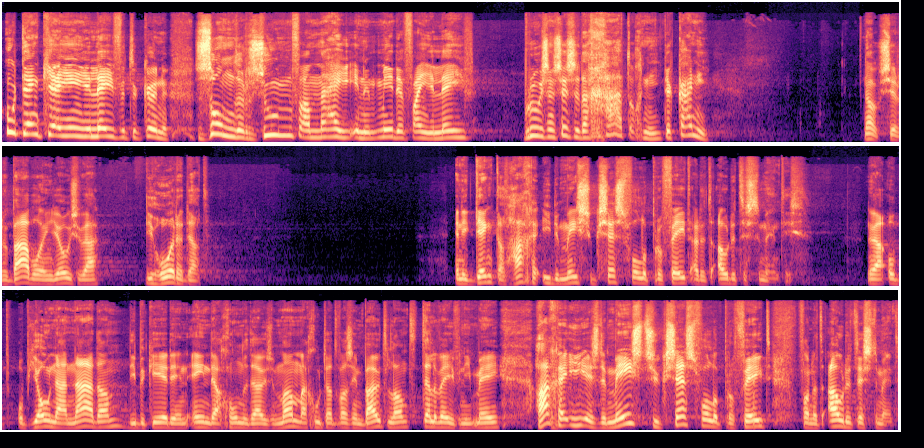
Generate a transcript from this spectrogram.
Hoe denk jij in je leven te kunnen zonder zoen van mij in het midden van je leven? Broers en zussen, dat gaat toch niet? Dat kan niet. Nou, Babel en Jozua, die horen dat. En ik denk dat Haggai de meest succesvolle profeet uit het Oude Testament is. Nou ja, op, op Jona na dan, die bekeerde in één dag honderdduizend man. Maar goed, dat was in buitenland, tellen we even niet mee. Haggai is de meest succesvolle profeet van het Oude Testament.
